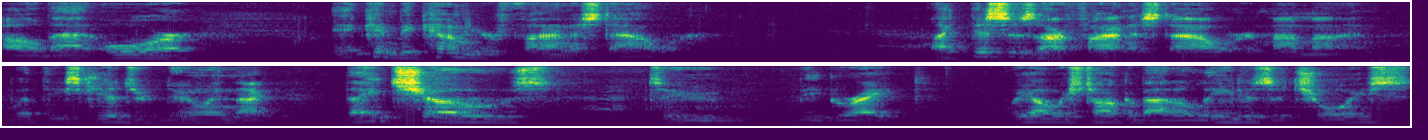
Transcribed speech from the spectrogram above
all that or it can become your finest hour. Like this is our finest hour in my mind. What these kids are doing like they chose to be great. We always talk about elite as a choice.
